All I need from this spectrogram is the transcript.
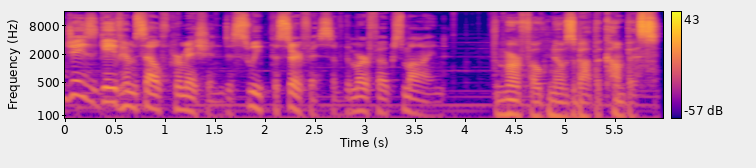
Jace gave himself permission to sweep the surface of the merfolk's mind. The merfolk knows about the compass.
